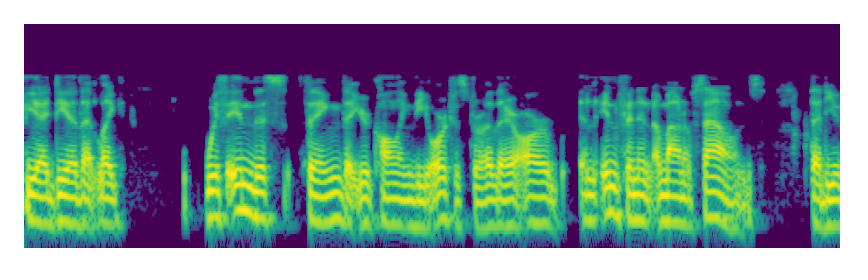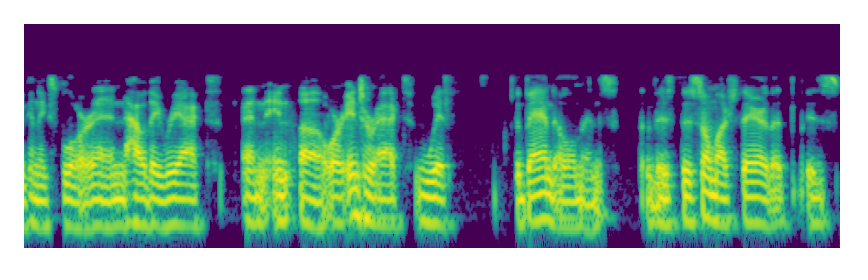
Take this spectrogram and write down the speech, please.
the idea that like within this thing that you're calling the orchestra, there are an infinite amount of sounds that you can explore and how they react and in, uh, or interact with the band elements. There's there's so much there that is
